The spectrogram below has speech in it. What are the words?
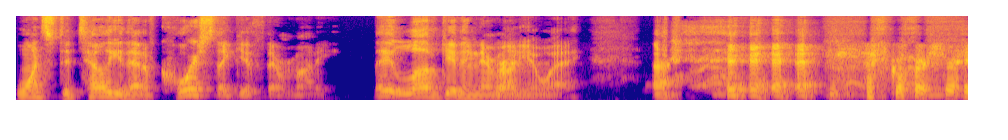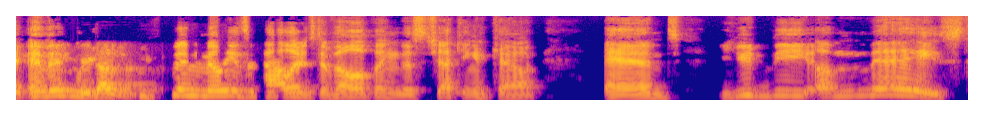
wants to tell you that of course they give their money. They love giving their right. money away of course, right? And then who doesn't spend millions of dollars developing this checking account, and you'd be amazed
